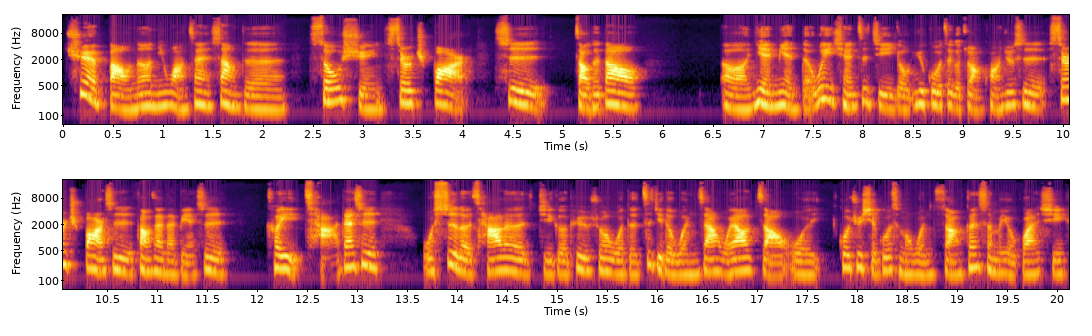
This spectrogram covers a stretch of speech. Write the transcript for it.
确保呢你网站上的。搜寻 search bar 是找得到呃页面的。我以前自己有遇过这个状况，就是 search bar 是放在那边是可以查，但是我试了查了几个，譬如说我的自己的文章，我要找我过去写过什么文章，跟什么有关系，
